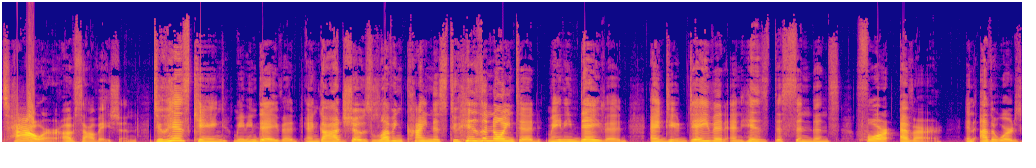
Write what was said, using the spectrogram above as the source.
tower of salvation to his king, meaning David, and God shows loving kindness to his anointed, meaning David, and to David and his descendants forever. In other words,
